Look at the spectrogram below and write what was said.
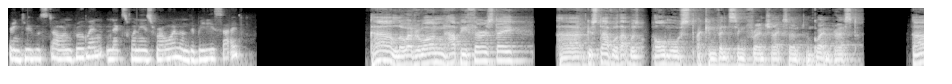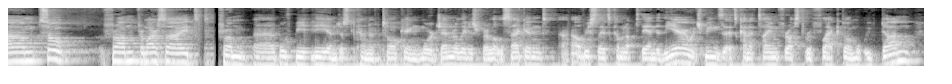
Thank you, Gustavo and Ruben. Next one is Rowan on the BD side. Hello, everyone. Happy Thursday. Uh, Gustavo, that was almost a convincing French accent. I'm quite impressed. Um, so, from from our side, from uh, both BD and just kind of talking more generally, just for a little second. Uh, obviously, it's coming up to the end of the year, which means that it's kind of time for us to reflect on what we've done,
